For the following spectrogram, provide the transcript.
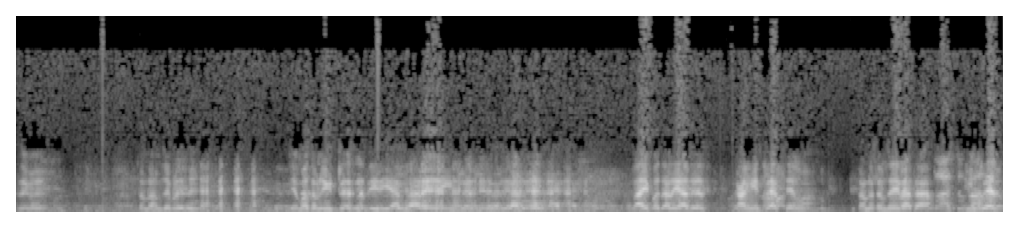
શું કહ્યું? તમને સમજ પડ્યું ને? જેમાં તમને ઇન્ટરેસ્ટ નથી યાદ ના રહે. ઇન્ટરેસ્ટ યાદ રહે. લાઈફ બધાને યાદ રહે. કારણ કે ઇન્ટરેસ્ટ છે એમાં. તમને સમજાય વાત? ઇન્ટરેસ્ટ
